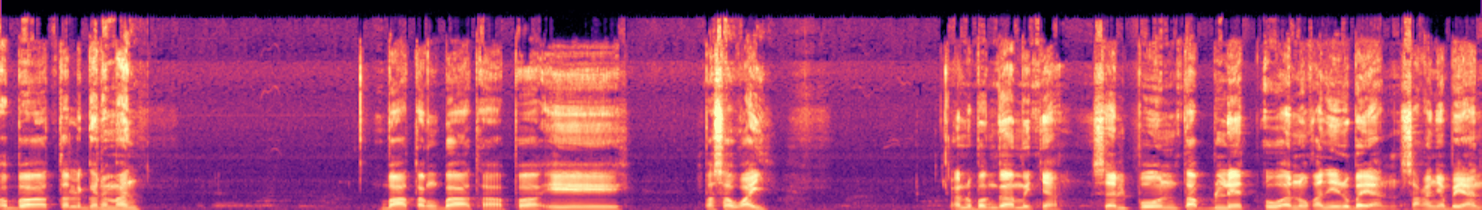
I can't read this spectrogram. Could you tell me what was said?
Aba, talaga naman. Batang bata pa, eh, pasaway. Ano bang gamit niya? Cellphone, tablet, o ano? Kanino ba yan? Sa kanya ba yan?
